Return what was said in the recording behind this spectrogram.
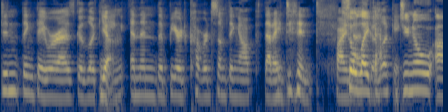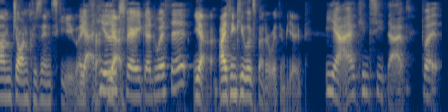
didn't think they were as good looking, Yeah. and then the beard covered something up that I didn't find so as like, good looking. do you know um John Krasinski? Like, yeah, from- he yeah, looks very good with it. yeah. I think he looks better with a beard. Yeah, I can see that, but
